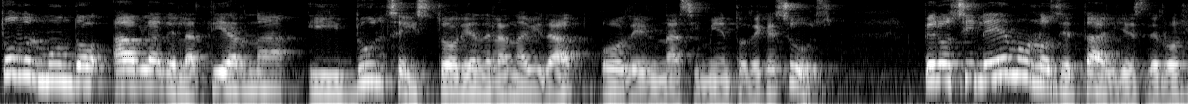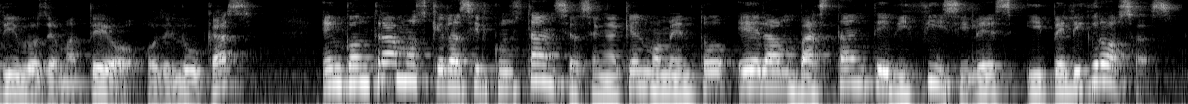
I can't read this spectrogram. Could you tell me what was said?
Todo el mundo habla de la tierna y dulce historia de la Navidad o del nacimiento de Jesús. Pero si leemos los detalles de los libros de Mateo o de Lucas, encontramos que las circunstancias en aquel momento eran bastante difíciles y peligrosas.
